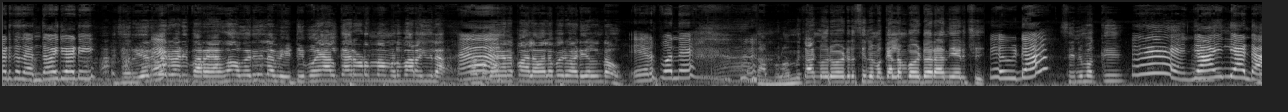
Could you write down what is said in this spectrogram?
എടുത്തത് എന്താ പരിപാടി? ചെറിയൊരു പരിപാടി. പറയാൻ സൗകര്യമില്ല. വീട്ടിൽ പോയ ആൾക്കാരോടൊന്നും നമ്മൾ പറയൂല. അങ്ങനെ പല പല പരിപാടികൾ ഉണ്ടാവും. ഏറെ പോന്നെ? നമ്മളൊന്ന് കണ്ണൂർ പോയിട്ട് സിനിമക്കെല്ലാം പോയിട്ട് വരാന്ന് വിചാരിച്ച്. എവിടാ? സിനിമക്ക്? ഞാൻ ഇല്ലാണ്ടാ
